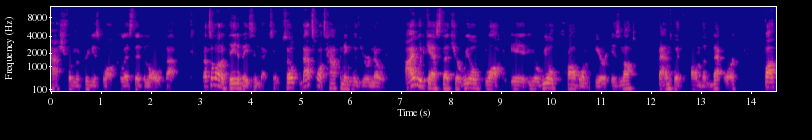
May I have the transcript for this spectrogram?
hash from the previous block listed, and all of that. That's a lot of database indexing. So that's what's happening with your node. I would guess that your real block, your real problem here is not bandwidth on the network, but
